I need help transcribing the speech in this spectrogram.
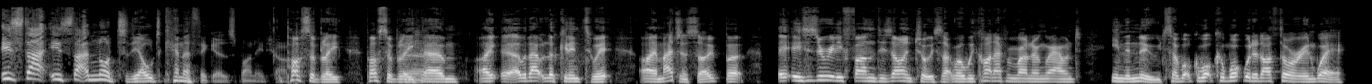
is that? Is that a nod to the old Kenner figures, by any chance? Possibly, possibly. Yeah. Um, I uh, without looking into it, I imagine so. But it, it's just a really fun design choice. Like, well, we can't have him running around in the nude. So what? What? What would an Arthurian wear?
